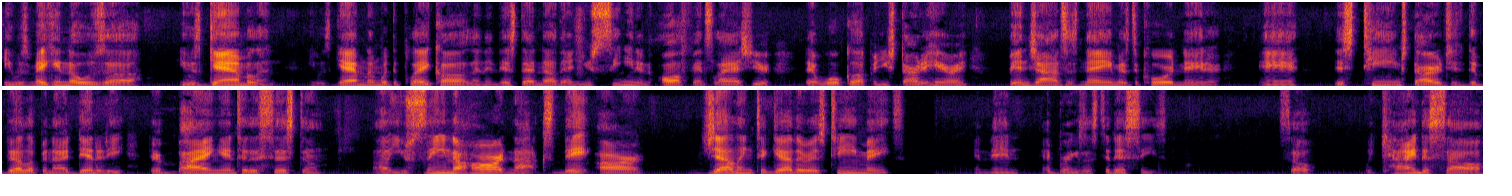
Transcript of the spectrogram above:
He was making those uh he was gambling. He was gambling with the play calling and this, that, and other. And you seen an offense last year that woke up and you started hearing Ben Johnson's name as the coordinator. And this team started to develop an identity. They're buying into the system. Uh, you've seen the hard knocks. They are gelling together as teammates. And then that brings us to this season. So we kind of saw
